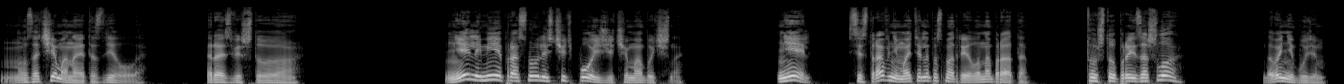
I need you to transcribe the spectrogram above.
Но зачем она это сделала? Разве что... Нель и Мия проснулись чуть позже, чем обычно. «Нель!» — сестра внимательно посмотрела на брата. «То, что произошло?» «Давай не будем».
